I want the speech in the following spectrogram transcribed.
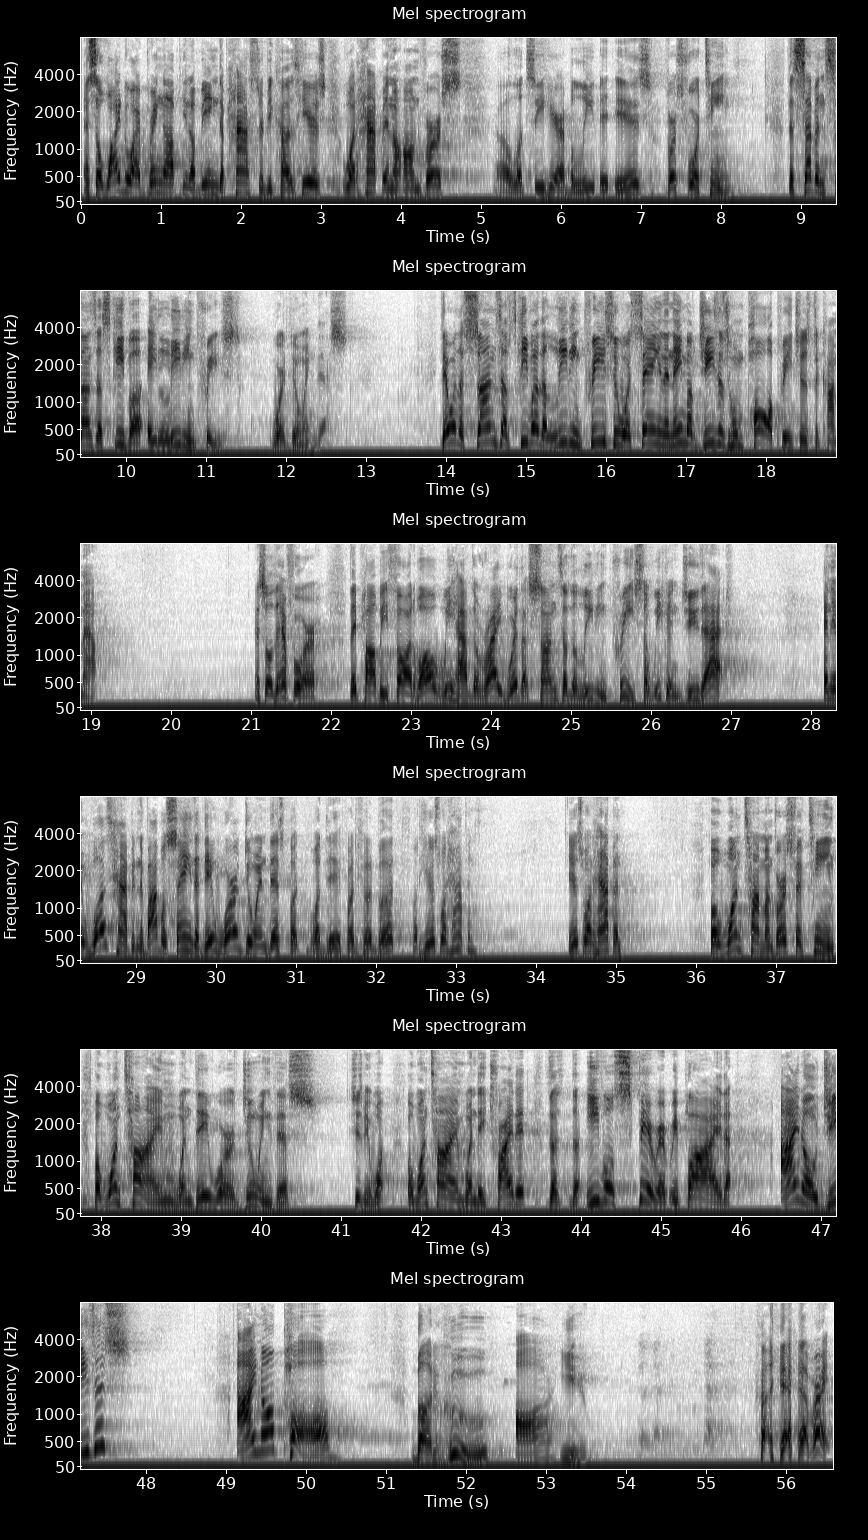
And so, why do I bring up, you know, being the pastor? Because here's what happened on verse uh, let's see here, I believe it is verse 14. The seven sons of Sceva, a leading priest, were doing this. There were the sons of Sceva, the leading priest, who were saying, In the name of Jesus, whom Paul preaches, to come out. And so, therefore, they probably thought, Well, we have the right. We're the sons of the leading priest, so we can do that. And it was happening. The Bible's saying that they were doing this, but what but, but, but, but here's what happened. Here's what happened. But one time, on verse 15, but one time when they were doing this, excuse me, one, but one time when they tried it, the, the evil spirit replied, I know Jesus, I know Paul, but who are you? yeah, right.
